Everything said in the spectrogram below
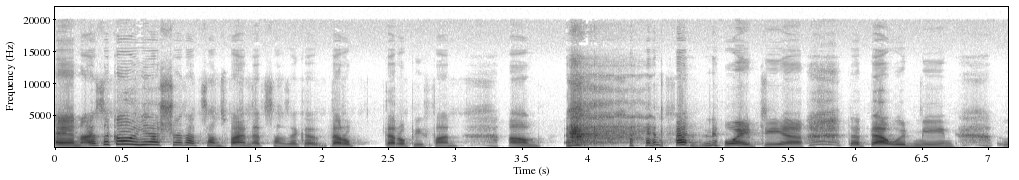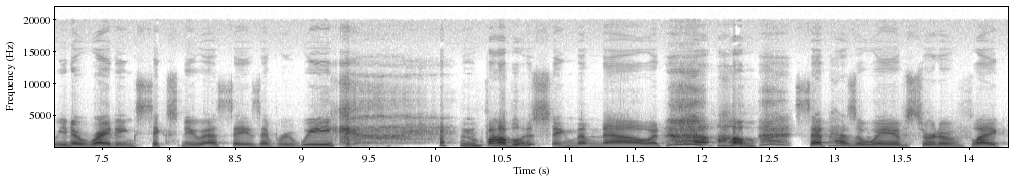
and I was like, "Oh yeah, sure, that sounds fine. That sounds like a that'll that'll be fun." Um, and had no idea that that would mean, you know, writing six new essays every week and publishing them now. And um, Sep has a way of sort of like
